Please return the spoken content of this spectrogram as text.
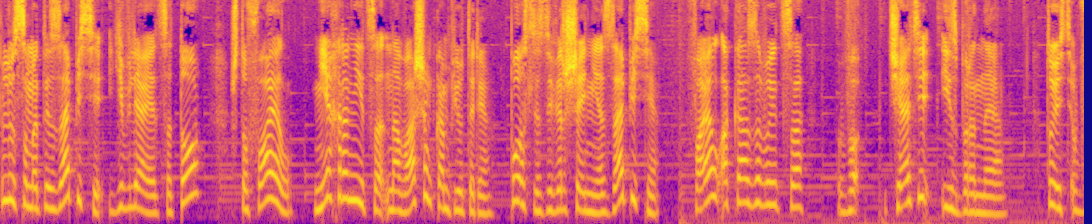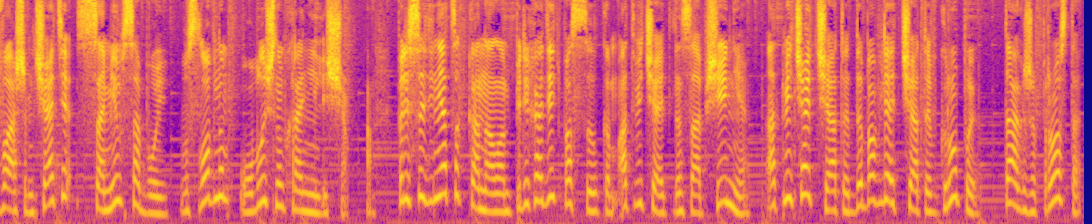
Плюсом этой записи является то, что файл не хранится на вашем компьютере. После завершения записи файл оказывается в чате «Избранное», то есть в вашем чате с самим собой в условном облачном хранилище. Присоединяться к каналам, переходить по ссылкам, отвечать на сообщения, отмечать чаты, добавлять чаты в группы, также просто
